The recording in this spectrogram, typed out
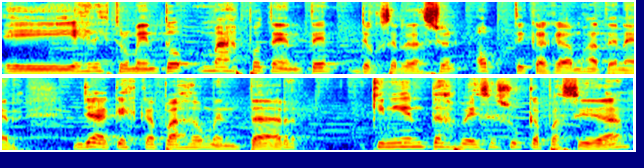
Y es el instrumento más potente de observación óptica que vamos a tener, ya que es capaz de aumentar 500 veces su capacidad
